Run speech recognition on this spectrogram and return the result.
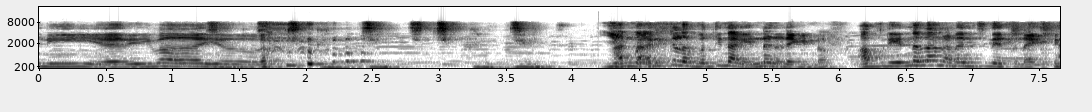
நீ அறிவாயோ. அந்த அங்கிளை பத்தி நான் என்ன நினைக்கணும்? அப்படி என்னதான் நடந்துச்சு நேத்து நைட்டு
